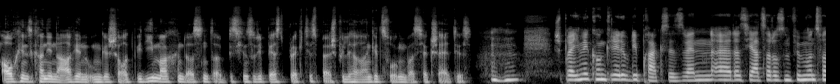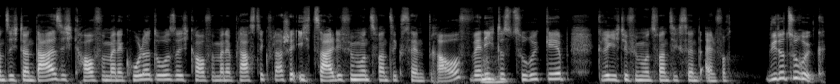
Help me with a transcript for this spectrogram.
auch in Skandinavien umgeschaut, wie die machen das und da ein bisschen so die Best-Practice-Beispiele herangezogen, was ja gescheit ist. Mhm. Sprechen wir konkret über die Praxis. Wenn äh, das Jahr 2025 dann da ist, ich kaufe meine Cola-Dose, ich kaufe meine Plastikflasche, ich zahle die 25 Cent drauf. Wenn mhm. ich das zurückgebe, kriege ich die 25 Cent einfach wieder zurück.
